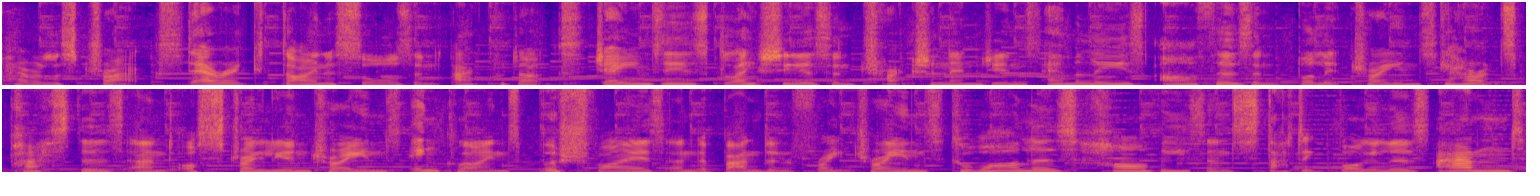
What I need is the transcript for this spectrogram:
perilous tracks, Derek, dinosaurs and aqueducts, James's, glaciers and traction engines, Emily's, Arthur's and bullet trains, Garratt's pastas and Australian trains, inclines, bushfires and abandoned freight trains, koalas, Harveys and static boilers, and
